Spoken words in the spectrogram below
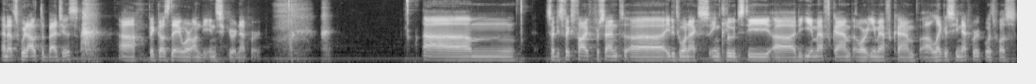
and that's without the badges uh, because they were on the insecure network. Um, so this 65% uh, 802.1x includes the uh, the EMF camp or EMF camp uh, legacy network, which was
